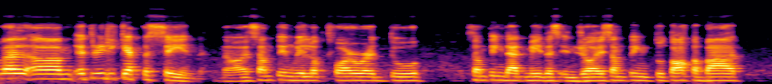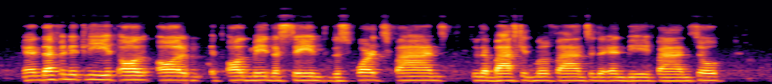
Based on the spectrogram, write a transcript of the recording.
Well, um, it really kept us sane. No, it's something we looked forward to something that made us enjoy, something to talk about. And definitely it all all it all made us sane to the sports fans, to the basketball fans, to the NBA fans. So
